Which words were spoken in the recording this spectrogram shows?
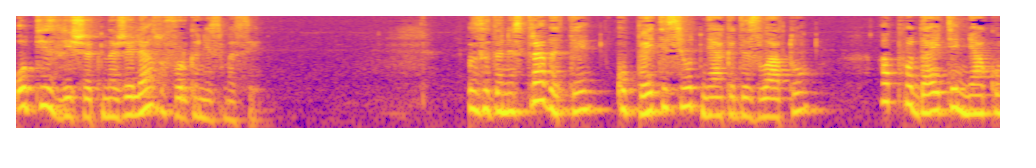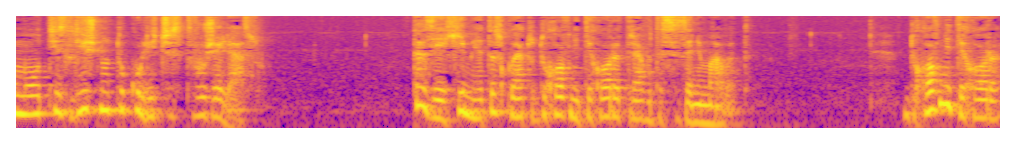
от излишък на желязо в организма си. За да не страдате, купете си от някъде злато, а продайте някому от излишното количество желязо. Тази е химията, с която духовните хора трябва да се занимават. Духовните хора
